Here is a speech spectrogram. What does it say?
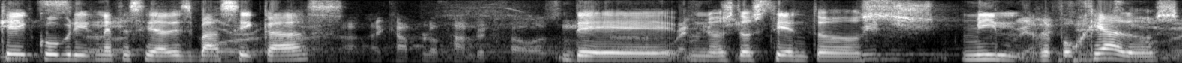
que cubrir necesidades básicas de unos 200.000 refugiados,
